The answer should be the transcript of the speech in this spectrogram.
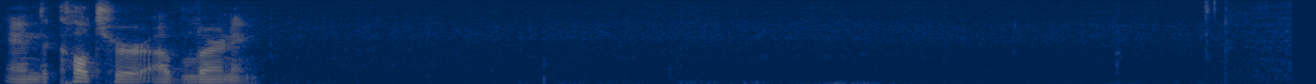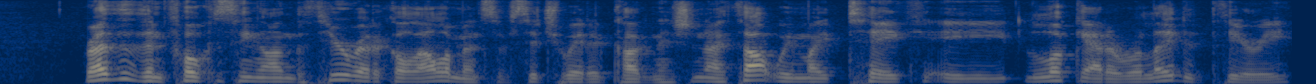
and the Culture of Learning. Rather than focusing on the theoretical elements of situated cognition, I thought we might take a look at a related theory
